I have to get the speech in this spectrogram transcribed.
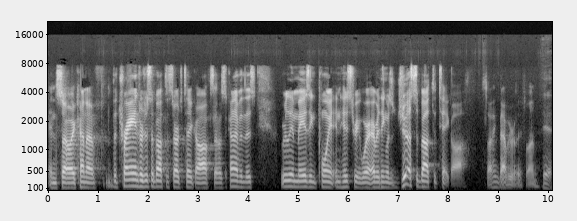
And so it kind of the trains were just about to start to take off. So it's kind of in this really amazing point in history where everything was just about to take off. So I think that'd be really fun. Yeah.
